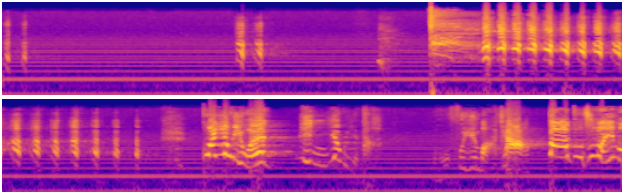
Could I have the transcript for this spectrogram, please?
官有一问，民有一答。罗夫与马家打赌之内幕，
